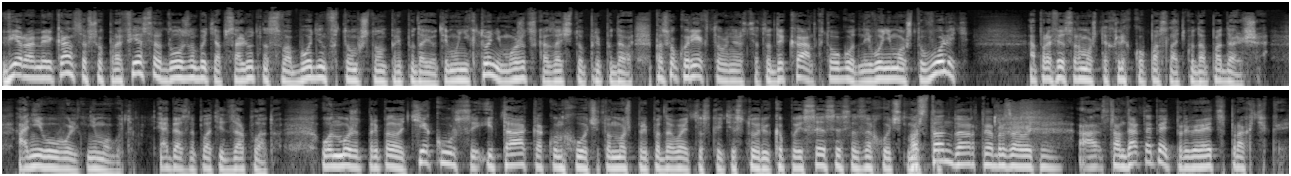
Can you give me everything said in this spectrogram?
веру американцев, что профессор должен быть абсолютно свободен в том, что он преподает. Ему никто не может сказать, что преподавать. Поскольку ректор университета, декан, кто угодно, его не может уволить, а профессор может их легко послать куда подальше, они его уволить не могут. и обязаны платить зарплату, он может преподавать те курсы и так, как он хочет. Он может преподавать, так сказать, историю КПСС, если захочет. А стандарты образовательные? А стандарт опять проверяется практикой.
